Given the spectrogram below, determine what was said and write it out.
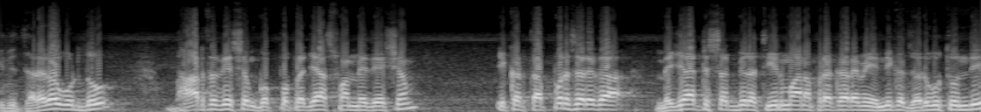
ఇది జరగకూడదు. భారతదేశం గొప్ప ప్రజాస్వామ్య దేశం. ఇక్కడ తప్పనిసరిగా మెజార్టీ సభ్యుల తీర్మానం ప్రకారమే ఎన్నిక జరుగుతుంది.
